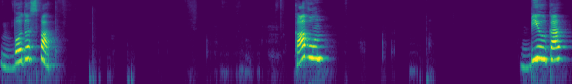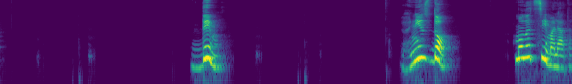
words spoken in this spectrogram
Водоспад. Кавун. Білка. Дим. Гніздо. Молодці малята.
